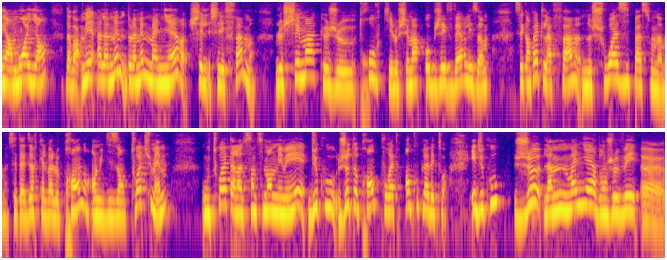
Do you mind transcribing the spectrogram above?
est un moyen d'avoir. Mais à la même, de la même manière, chez, chez les femmes, le schéma que je trouve qui est le schéma objet vers les hommes, c'est qu'en fait, la femme ne choisit pas son homme. C'est-à-dire qu'elle va le prendre en lui disant Toi, tu m'aimes ou toi, tu as le sentiment de m'aimer, du coup, je te prends pour être en couple avec toi. Et du coup, je, la manière dont je vais euh,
